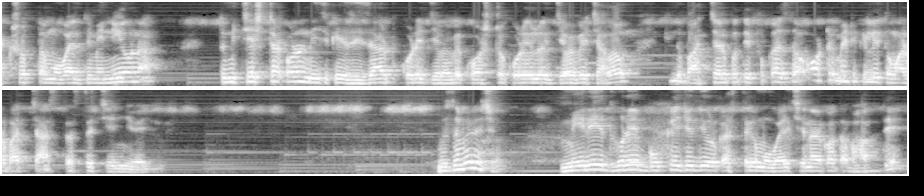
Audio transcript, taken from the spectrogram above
এক সপ্তাহ মোবাইল তুমি নিও না। তুমি চেষ্টা করো নিজেকে রিজার্ভ করে যেভাবে কষ্ট করে হলো যেভাবে চালাও, কিন্তু বাচ্চার প্রতি ফোকাস দাও অটোমেটিক্যালি তোমার বাচ্চা আস্তে আস্তে চেঞ্জ হয়ে যাবে। বুঝতে পেরেছ? মেরে ধরে বুকে যদি ওর কাছ থেকে মোবাইল চেনার কথা ভাবতে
